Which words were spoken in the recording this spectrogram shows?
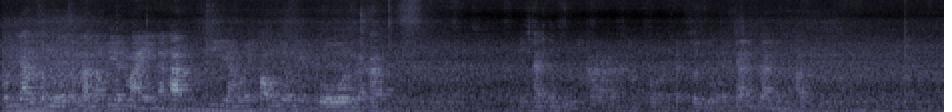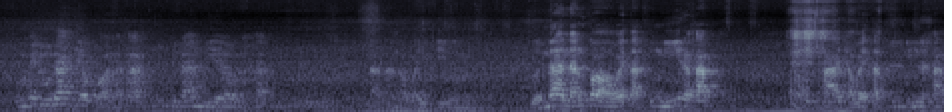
ผมย้ำเสมอสำหรับนักเรียนใหม่นะครับ ที่ยังไม่คล่องเรื่องเม็ดโกนนะครับให้ใช้สบู่ทานะครับก็จะสะดวกในการกันนะครับ ผมให้ดูด้านเดียวก่อนนะครับนี่คือด้านเดียวนะครับด้านนั้นเอาไว้อีกทีนึงส่วนด้านนั้นก็เอาไว้ตัดพรุ่งนี้นะครับสุดท้ายจะเอาไว้ตัดพรุ่งนี้นะครับ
